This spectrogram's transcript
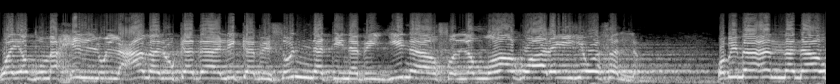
ويضمحل العمل كذلك بسنة نبينا صلى الله عليه وسلم. وبما أننا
